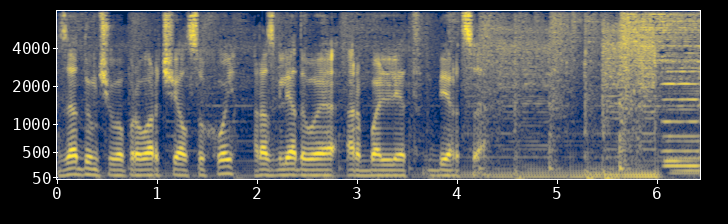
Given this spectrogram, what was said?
задумчиво проворчал Сухой, разглядывая арбалет Берца. Thank.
